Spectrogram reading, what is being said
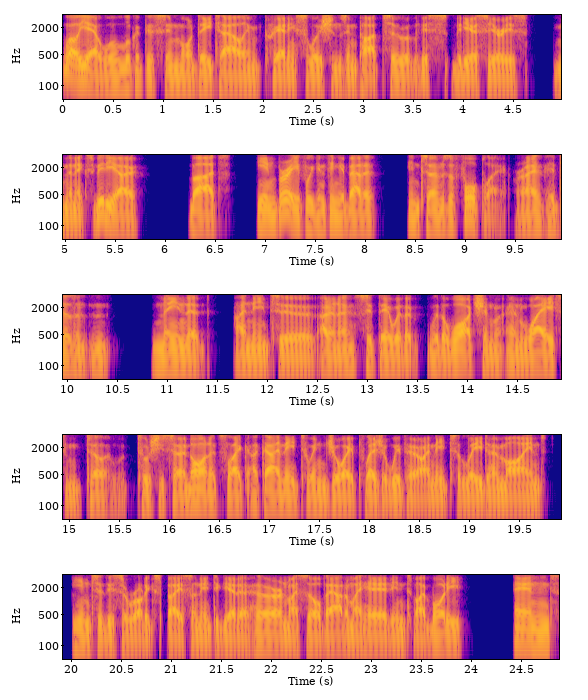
Well, yeah, we'll look at this in more detail in creating solutions in part two of this video series in the next video. But in brief, we can think about it in terms of foreplay, right? It doesn't mean that I need to, I don't know, sit there with a with a watch and, and wait until until she's turned on. It's like, okay, I need to enjoy pleasure with her. I need to lead her mind into this erotic space. I need to get her and myself out of my head into my body. And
